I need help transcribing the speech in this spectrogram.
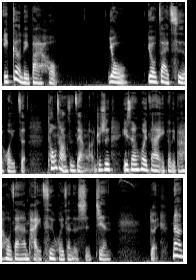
一个礼拜后又又再次回诊，通常是这样了，就是医生会在一个礼拜后再安排一次回诊的时间，对，那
